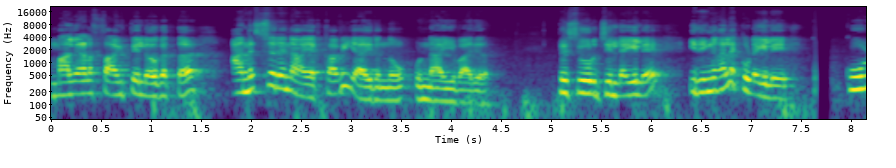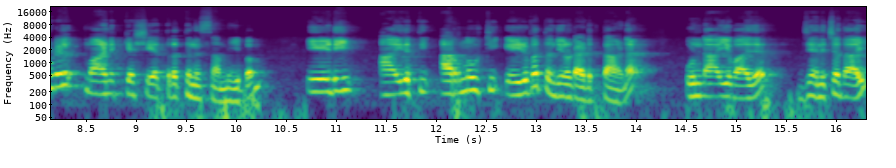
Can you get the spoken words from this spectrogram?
മലയാള സാഹിത്യ ലോകത്ത് അനശ്വരനായ കവിയായിരുന്നു ഉണ്ണായി വാര്യർ. തൃശ്ശൂർ ജില്ലയിലെ ഇരിങ്ങാലക്കുടയിലെ കൂടൽ മാണിക്യ ക്ഷേത്രത്തിന് സമീപം എ ഡി ആയിരത്തി അറുന്നൂറ്റി എഴുപത്തഞ്ചിനോടടുത്താണ് ഉണ്ണായി വാര്യർ ജനിച്ചതായി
